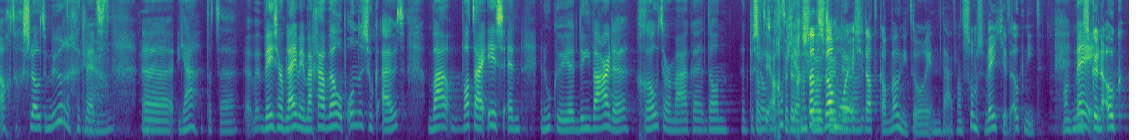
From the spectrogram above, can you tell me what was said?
achter gesloten muren gekletst. Ja. Ja, ja dat, eh, wees er blij mee. Maar ga wel op onderzoek uit waar, wat daar is. En, en hoe kun je die waarde groter maken dan het besloten de groepje. Want dat is wel mooi als je dat kan monitoren, inderdaad. Want soms weet je het ook niet. Want Nee. mensen kunnen ook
